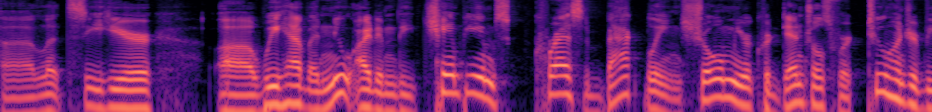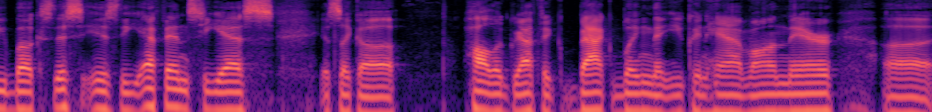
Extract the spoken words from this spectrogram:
uh, let's see here. Uh, we have a new item the champion's crest back bling. Show them your credentials for 200 v bucks this is the fncs it's like a holographic back bling that you can have on there. Uh,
